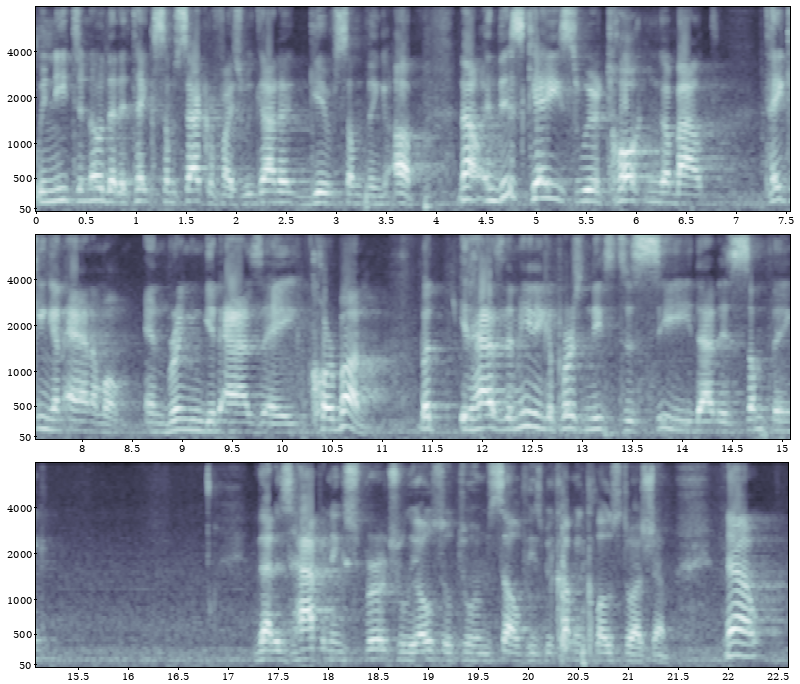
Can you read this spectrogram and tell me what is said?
we need to know that it takes some sacrifice. We got to give something up. Now, in this case, we're talking about taking an animal and bringing it as a korban. But it has the meaning a person needs to see that is something that is happening spiritually also to himself. He's becoming close to Hashem. Now,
